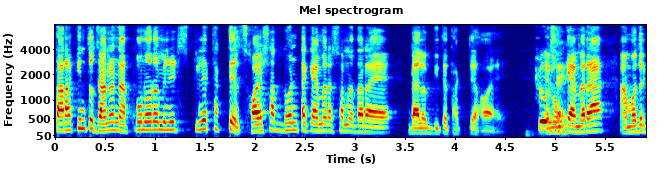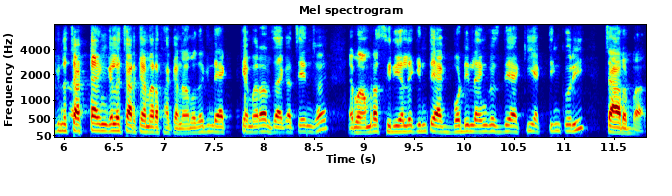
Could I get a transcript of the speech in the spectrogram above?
তারা কিন্তু জানে না পনেরো মিনিট স্ক্রিনে থাকতে ছয় সাত ঘণ্টা ক্যামেরার সামনে দাঁড়ায় ডায়লগ দিতে থাকতে হয়। এবং ক্যামেরা আমাদের কিন্তু চারটা অ্যাঙ্গেলে চার ক্যামেরা থাকে না আমাদের কিন্তু এক ক্যামেরার জায়গা চেঞ্জ হয় এবং আমরা সিরিয়ালে কিন্তু এক বডি ল্যাঙ্গুয়েজ দিয়ে একই অ্যাক্টিং করি চারবার।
